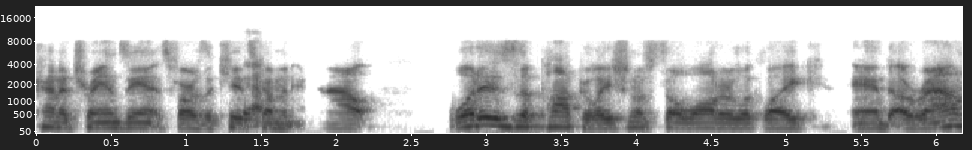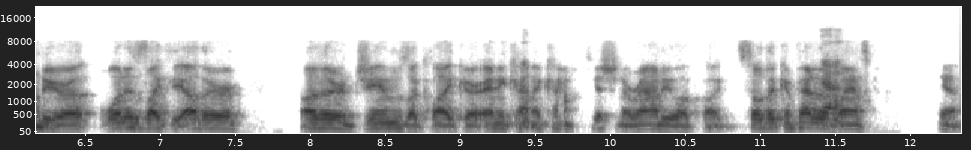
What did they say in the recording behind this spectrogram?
kind of transient as far as the kids Yeah. coming in and out. What is the population of Stillwater look like? And around you, what is like the other other gyms look like or any kind of competition around you look like? So the competitive Yeah. landscape. Yeah.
